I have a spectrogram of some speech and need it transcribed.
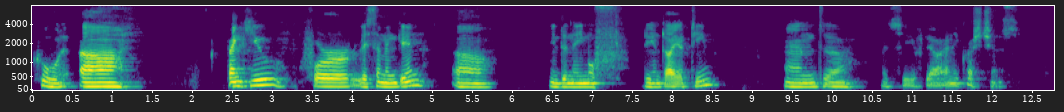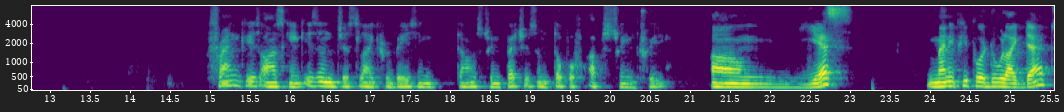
Cool. Uh, thank you for listening in uh, in the name of the entire team. And uh, let's see if there are any questions. Frank is asking, isn't just like rebasing downstream patches on top of upstream tree? Um, yes, many people do like that.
